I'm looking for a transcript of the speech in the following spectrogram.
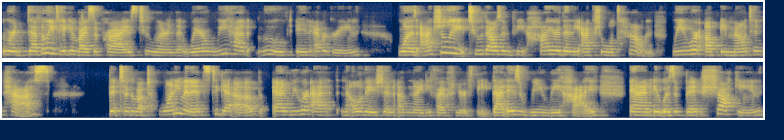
were definitely taken by surprise to learn that where we had moved in Evergreen was actually 2,000 feet higher than the actual town. We were up a mountain pass that took about 20 minutes to get up, and we were at an elevation of 9,500 feet. That is really high, and it was a bit shocking.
